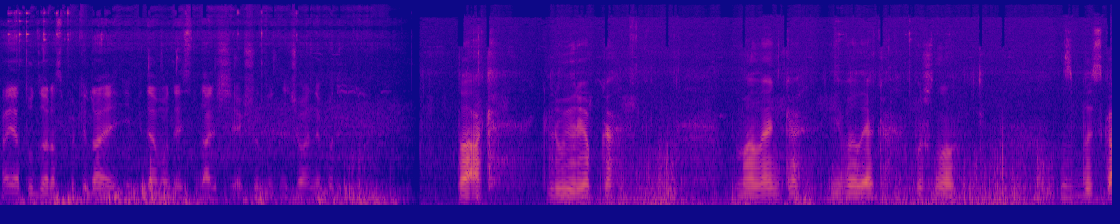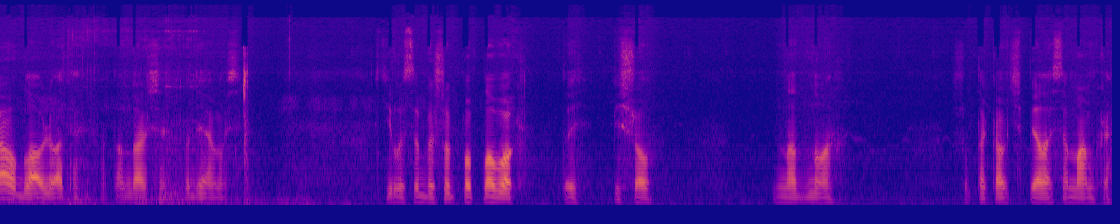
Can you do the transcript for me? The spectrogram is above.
А я тут зараз покидаю і підемо десь далі, якщо тут нічого не буде. Так, клює рибка маленька і велика. Почну зблизька облавлювати, а там далі подивимось. Хотілося б, щоб поплавок той пішов на дно, щоб така вчепилася мамка.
